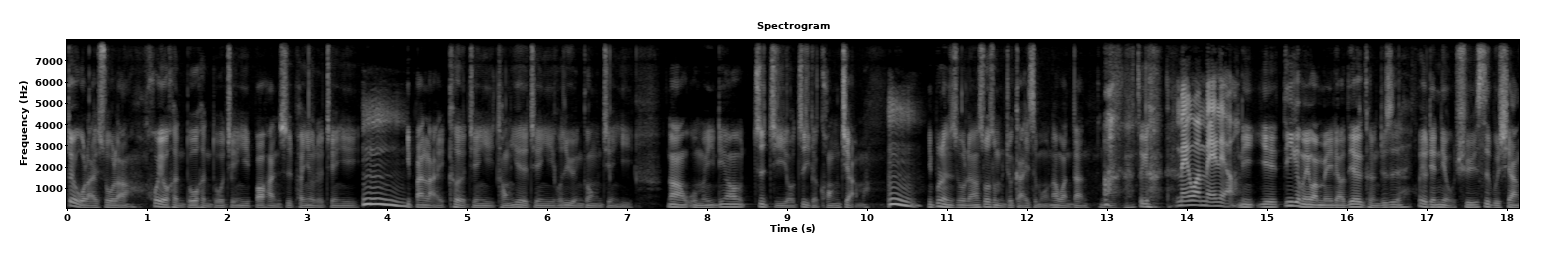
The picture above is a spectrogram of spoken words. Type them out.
对我来说啦，会有很多很多建议，包含是朋友的建议，嗯，一般来客的建议、同业的建议，或是员工的建议。那我们一定要自己有自己的框架嘛。嗯，你不能说人家说什么就改什么，那完蛋，啊、这个没完没了。你也第一个没完没了，第二个可能就是会有点扭曲，四不像，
